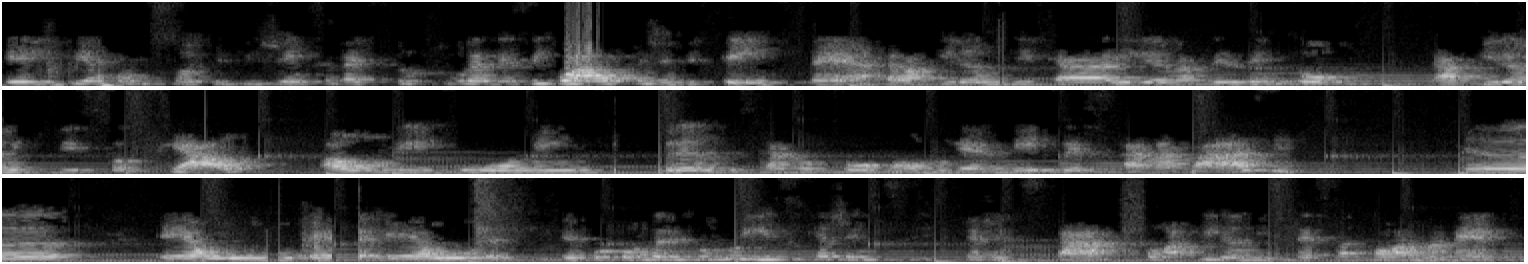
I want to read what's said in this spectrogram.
ele cria condições de vigência da estrutura desigual que a gente tem, né? Aquela pirâmide que a Eliana apresentou, a pirâmide social, onde o homem branco está no topo, a mulher negra está na base, uh, é, o, é, é, o, é, por conta de tudo isso que a gente, que a gente está com a pirâmide dessa forma, né?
